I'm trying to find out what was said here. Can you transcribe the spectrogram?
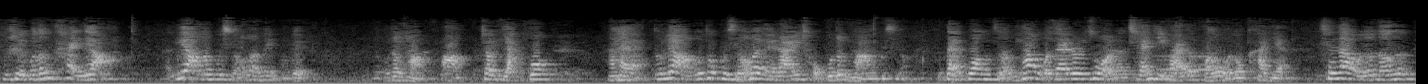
就是也不能太亮，亮的不行了那不对，也不正常啊，叫哑光。哎，都亮都都不行了，那让人一瞅不正常不行，带光泽。你看我在这儿坐着，前几排的朋友我都看见，现在我就能。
